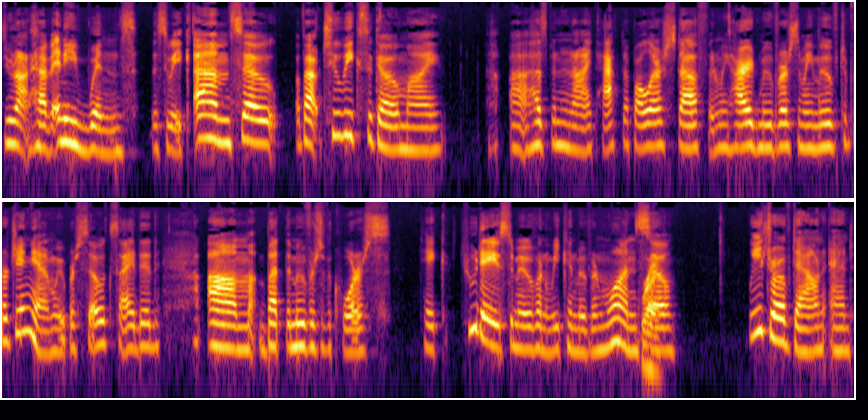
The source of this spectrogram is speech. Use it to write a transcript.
do not have any wins this week. Um, so about two weeks ago, my uh, husband and I packed up all our stuff and we hired movers and we moved to Virginia and we were so excited. Um, but the movers, of course, take two days to move and we can move in one. Right. So we drove down and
